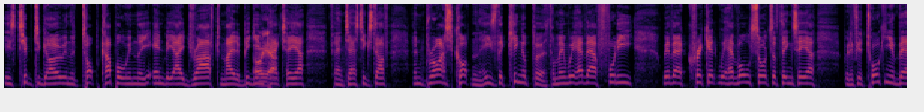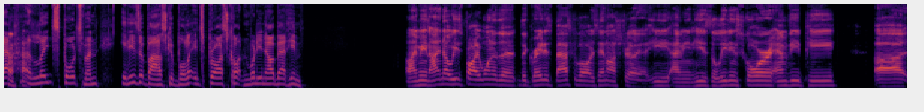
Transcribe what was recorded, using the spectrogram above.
is tipped to go in the top couple in the NBA draft, made a big Oh, impact here. Fantastic stuff. And Bryce Cotton, he's the king of Perth. I mean, we have our footy, we have our cricket, we have all sorts of things here. But if you're talking about elite sportsmen, it is a basketballer. It's Bryce Cotton. What do you know about him? I mean, I know he's probably one of the, the greatest basketballers in Australia. He, I mean, he's the leading scorer, MVP. Uh,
